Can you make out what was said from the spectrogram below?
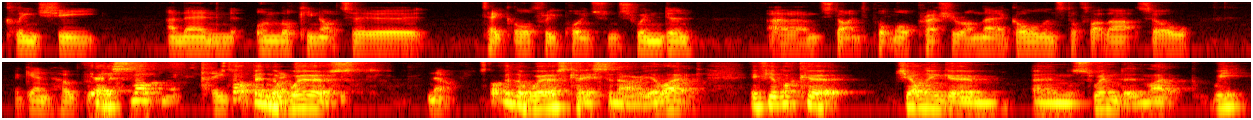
clean sheet, and then unlucky not to take all three points from Swindon, um, starting to put more pressure on their goal and stuff like that. So again, hopefully, yeah, it's not it's not been the worst. No, It's not been the worst case scenario. Like if you look at Gillingham and Swindon, like we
